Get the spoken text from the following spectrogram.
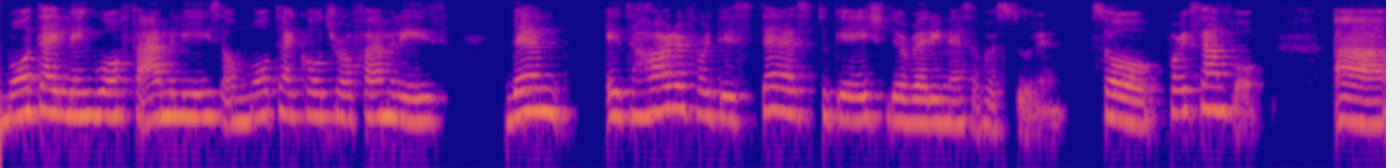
multilingual families or multicultural families, then it's harder for this test to gauge the readiness of a student. So, for example, uh,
